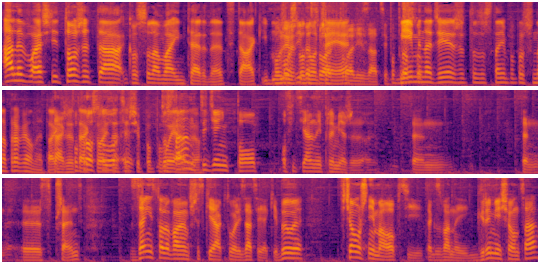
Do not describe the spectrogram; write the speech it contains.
ale właśnie to, że ta konsola ma internet, tak, i możesz podłączenie, aktualizacje. Po prostu, miejmy nadzieję, że to zostanie po prostu naprawione, tak, tak, że po ta prostu aktualizacja e, się po, dostałem tydzień po oficjalnej premierze ten, ten e, sprzęt. Zainstalowałem wszystkie aktualizacje, jakie były. Wciąż nie ma opcji tak zwanej gry miesiąca,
